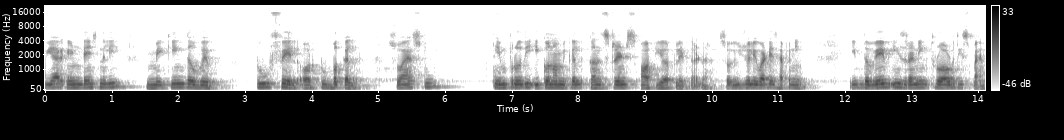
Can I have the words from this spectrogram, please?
we are intentionally making the web to fail or to buckle so as to improve the economical constraints of your plate girder so usually what is happening if the web is running throughout the span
